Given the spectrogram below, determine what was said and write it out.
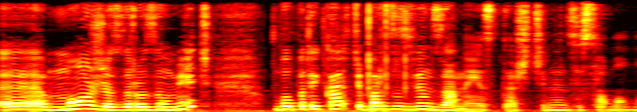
e, może zrozumieć, bo po tej karcie bardzo związany jesteście między sobą.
